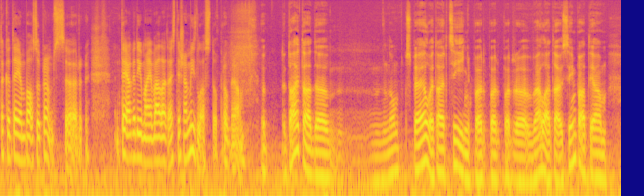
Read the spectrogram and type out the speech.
tā kad ejam balsot, protams, tajā gadījumā, ja vēlētājs tiešām izlasa to programmu. Tā ir tāda nu, spēle, vai tā ir cīņa par, par, par vēlētāju simpātijām. Uh,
